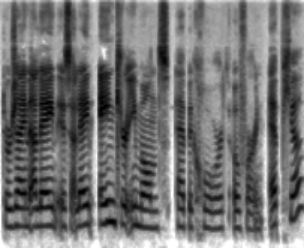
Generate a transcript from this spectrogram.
er zijn alleen, is alleen één keer iemand, heb ik gehoord, over een appje.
